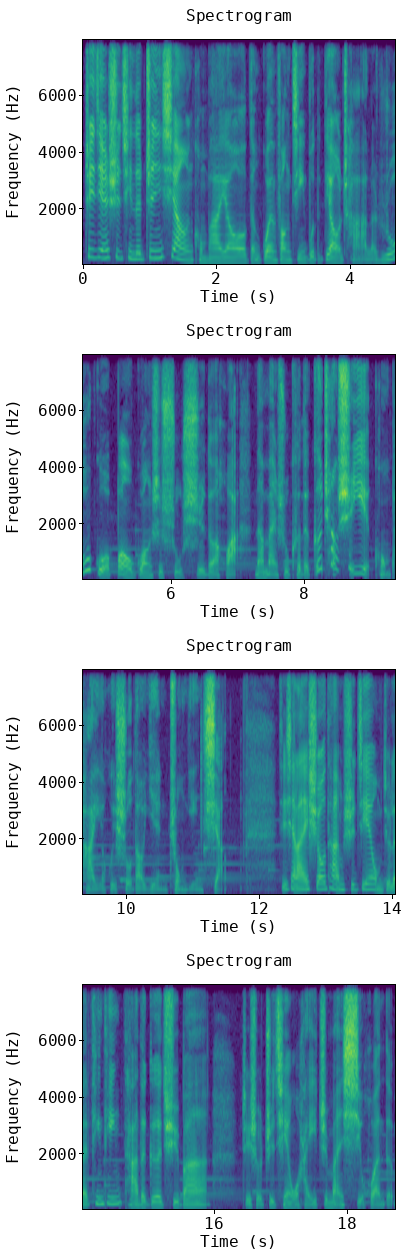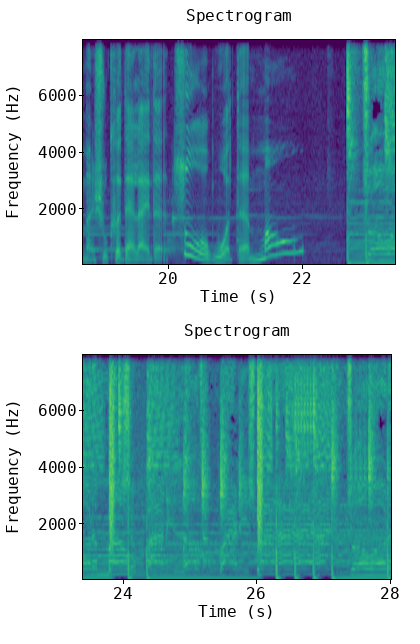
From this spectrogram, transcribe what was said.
这件事情的真相恐怕要等官方进一步的调查了。如果曝光是属实的话，那满舒克的歌唱事业恐怕也会受到严重影响。接下来 show time 时间，我们就来听听他的歌曲吧。这首之前我还一直蛮喜欢的，满舒克带来的《做我的猫》。做我的猫，做我的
